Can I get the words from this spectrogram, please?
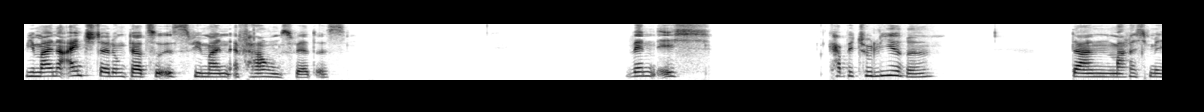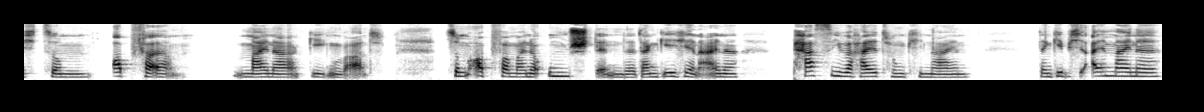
wie meine Einstellung dazu ist, wie mein Erfahrungswert ist. Wenn ich kapituliere, dann mache ich mich zum Opfer meiner Gegenwart. Zum Opfer meiner Umstände, dann gehe ich in eine passive Haltung hinein, dann gebe ich all meine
